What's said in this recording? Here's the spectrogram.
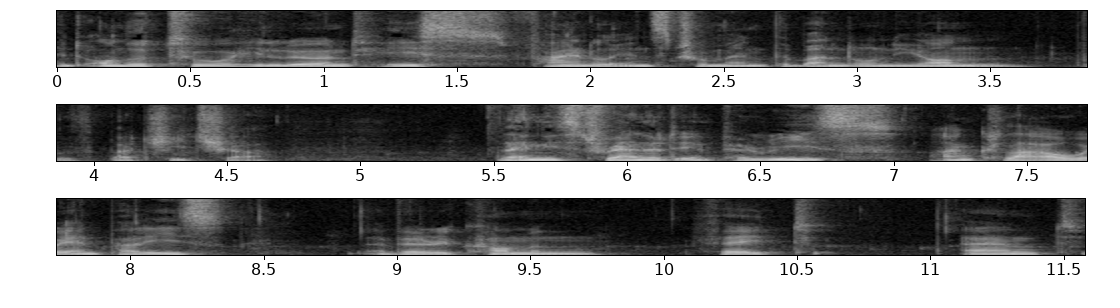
And on the tour, he learned his final instrument, the bandoneon, with Bachicha. Then he stranded in Paris, Enclave in Paris, a very common fate. And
